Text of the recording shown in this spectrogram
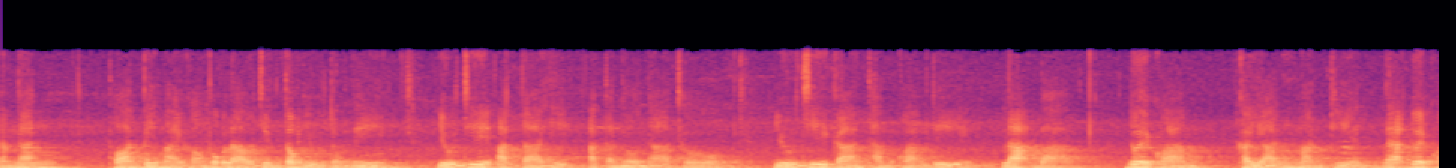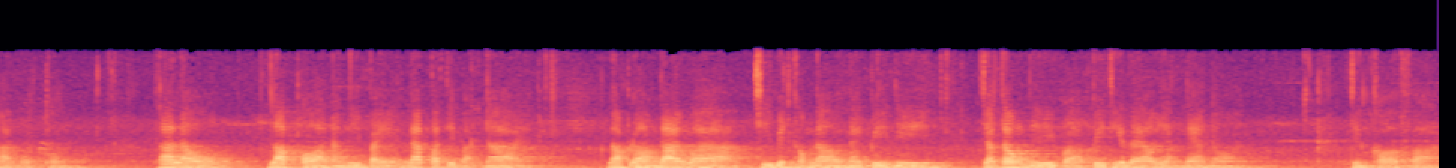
ดังนั้นพรปีใหม่ของพวกเราจึงต้องอยู่ตรงนี้ อยู่ที่อัตตาหิ อัตโนนาโถ อยู่ที่การทำความดีละบาปด้วยความขยันหมั่นเพียรและด้วยความอดทน ถ้าเรา รับพรอันนี้ไปและปฏิบัติได้ รับรองได้ว่าชีวิตของเราในปีนี้ จะต้องดีกว่าปีที่แล้วอย่างแน่นอน จึงขอฝาก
